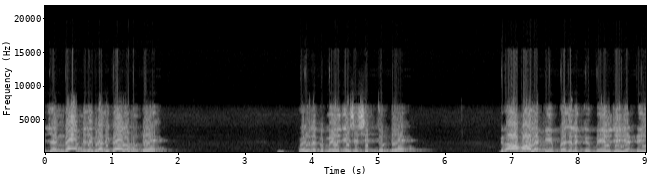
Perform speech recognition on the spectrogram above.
నిజంగా మీ దగ్గర అధికారం ఉంటే ప్రజలకు మేలు చేసే శక్తి ఉంటే గ్రామాలకి ప్రజలకి మేలు చేయండి.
